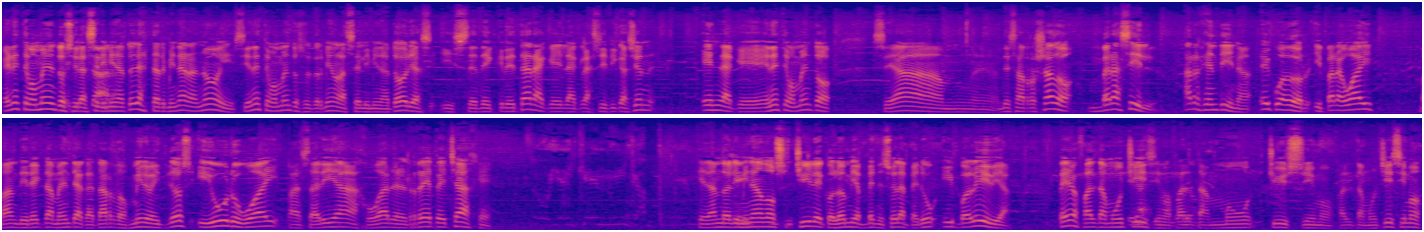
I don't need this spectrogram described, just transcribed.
En este momento, si las eliminatorias terminaran hoy, si en este momento se terminan las eliminatorias y se decretara que la clasificación es la que en este momento se ha mm, desarrollado, Brasil, Argentina, Ecuador y Paraguay van directamente a Qatar 2022 y Uruguay pasaría a jugar el repechaje. Quedando eliminados Chile, Colombia, Venezuela, Perú y Bolivia. Pero falta muchísimo, falta muchísimo, falta muchísimo.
